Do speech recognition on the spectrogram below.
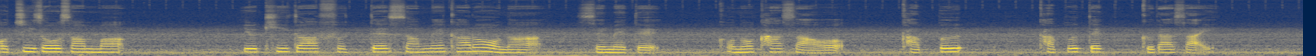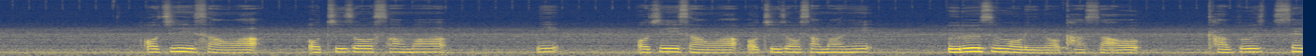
お地蔵様雪が降って寒かろうな。せめてこの傘をかぶかぶってください。おじいさんはお地蔵様におじいさんはお地蔵様にうるずもりの傘をかぶせ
